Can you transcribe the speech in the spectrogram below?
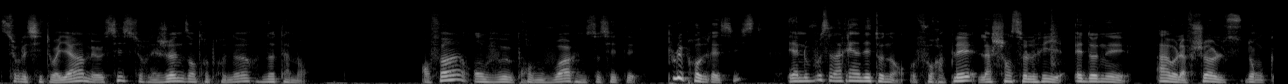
sur les citoyens, mais aussi sur les jeunes entrepreneurs notamment. Enfin, on veut promouvoir une société plus progressiste, et à nouveau ça n'a rien d'étonnant. Il faut rappeler, la chancellerie est donnée à Olaf Scholz, donc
